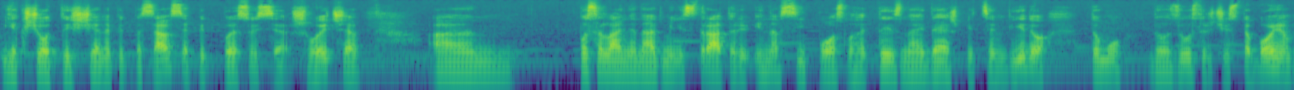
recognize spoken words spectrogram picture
Якщо ти ще не підписався, підписуйся швидше. Посилання на адміністраторів і на всі послуги ти знайдеш під цим відео. Тому до зустрічі з тобою.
